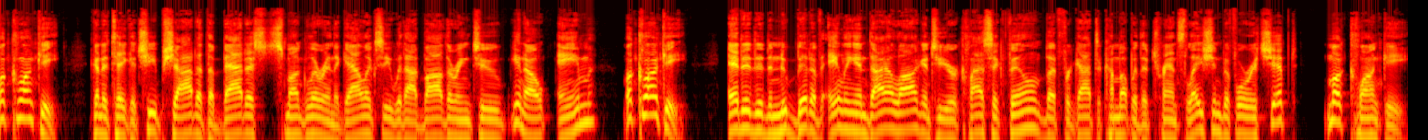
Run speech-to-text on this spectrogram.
Maclunkey. Gonna take a cheap shot at the baddest smuggler in the galaxy without bothering to, you know, aim? Maclunkey. Edited a new bit of alien dialogue into your classic film, but forgot to come up with a translation before it shipped? Maclunkey.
